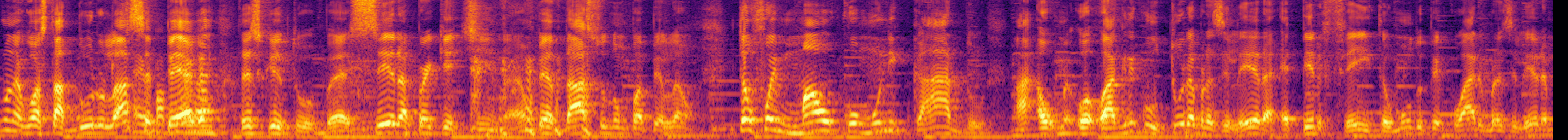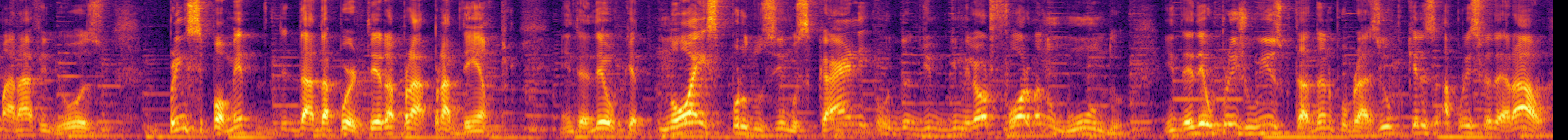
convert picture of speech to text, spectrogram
o negócio tá duro lá, é você papelão. pega, tá escrito é, cera parquetina, é um pedaço de um papelão. Então foi mal comunicado. A, a, a agricultura brasileira é perfeita, o mundo pecuário brasileiro é maravilhoso, principalmente da, da porteira para dentro entendeu? Porque nós produzimos carne de, de melhor forma no mundo, entendeu? O prejuízo que está dando para o Brasil, porque eles, a Polícia Federal,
